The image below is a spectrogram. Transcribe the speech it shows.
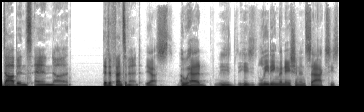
Dobbins, and uh, the defensive end. yes, who had he, he's leading the nation in sacks. He's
